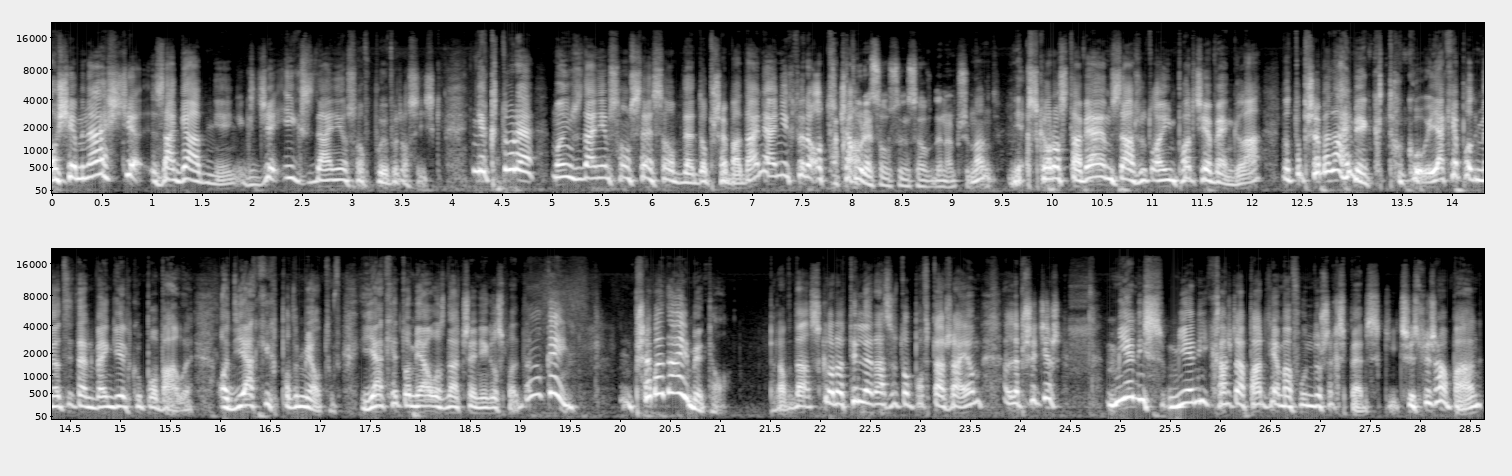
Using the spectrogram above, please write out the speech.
18 zagadnień, gdzie ich zdaniem są wpływy rosyjskie. Niektóre moim zdaniem są sensowne do przebadania, a niektóre A odczarne. które są sensowne na przykład? No, nie, skoro stawiałem zarzut o imporcie węgla, no to przebadajmy, kto, jakie podmioty ten węgiel kupowały, od jakich podmiotów, jakie to miało znaczenie gospodarcze. No okej, przebadajmy to. Prawda? Skoro tyle razy to powtarzają, ale przecież mieli, mieli, każda partia ma fundusz ekspercki. Czy słyszał pan,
